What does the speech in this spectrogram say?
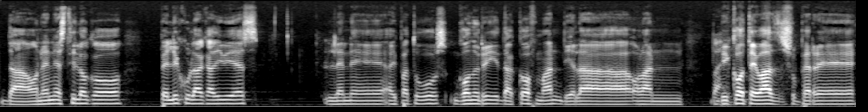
da honen estiloko pelikulak adibidez lehen eh, aipatu guz Gondry da Kaufman diela holan Bai. bikote bat super eh,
